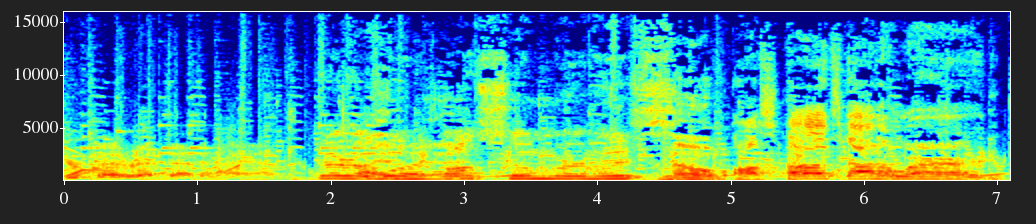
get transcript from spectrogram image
You're better at that than I am. There I what? admit it. Awesomeness. No, awesome. Oh, it's not a word.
